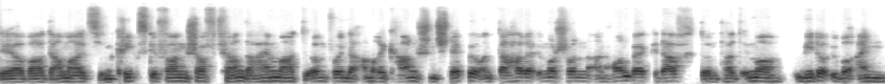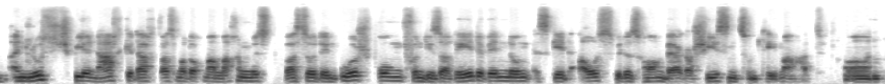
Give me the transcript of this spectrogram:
der war damals in Kriegsgefangenschaft fern der Heimat irgendwo in der amerikanischen Steppe und da hat er immer schon an Hornberg gedacht und hat immer wieder über ein, ein Lustspiel nachgedacht, was man doch mal machen müsste, was so den Ursprung von dieser Redewendung, es geht aus wie das Hornberger Schießen zum Thema hat. Und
